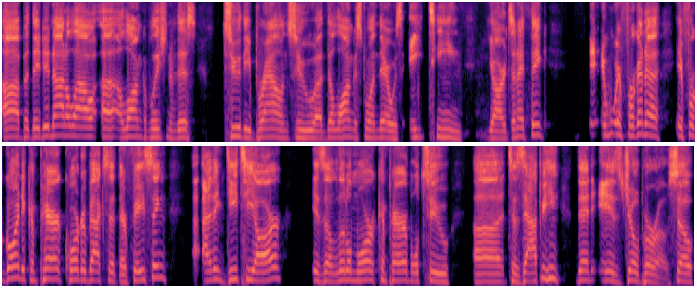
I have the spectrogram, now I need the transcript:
Uh, but they did not allow a, a, long completion of this to the Browns, who uh, the longest one there was 18 yards. And I think if we're gonna if we're going to compare quarterbacks that they're facing, I think DTR is a little more comparable to uh, to Zappe than is Joe Burrow. So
